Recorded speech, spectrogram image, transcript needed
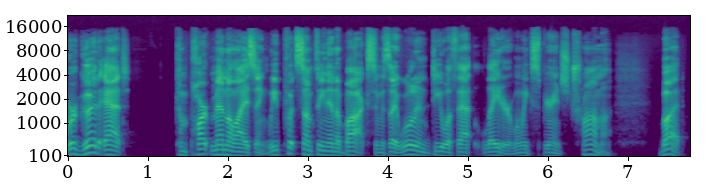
we're good at compartmentalizing. We put something in a box and we say, we'll deal with that later when we experience trauma. But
